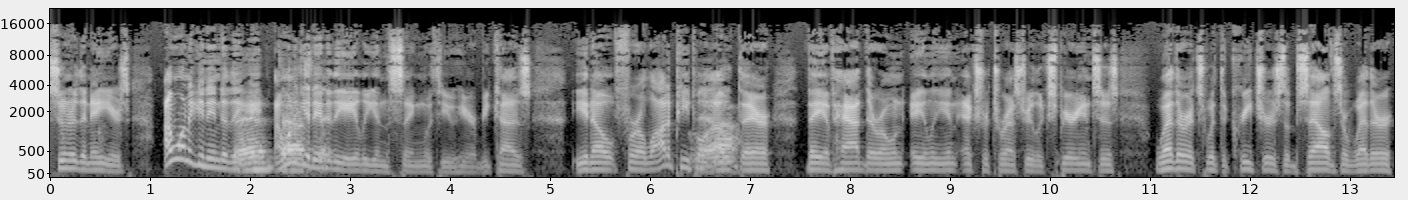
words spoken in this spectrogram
Sooner than eight years. I want to get into the. I want to get into the aliens thing with you here because, you know, for a lot of people Yeah. out there, they have had their own alien extraterrestrial experiences, whether it's with the creatures themselves or whether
